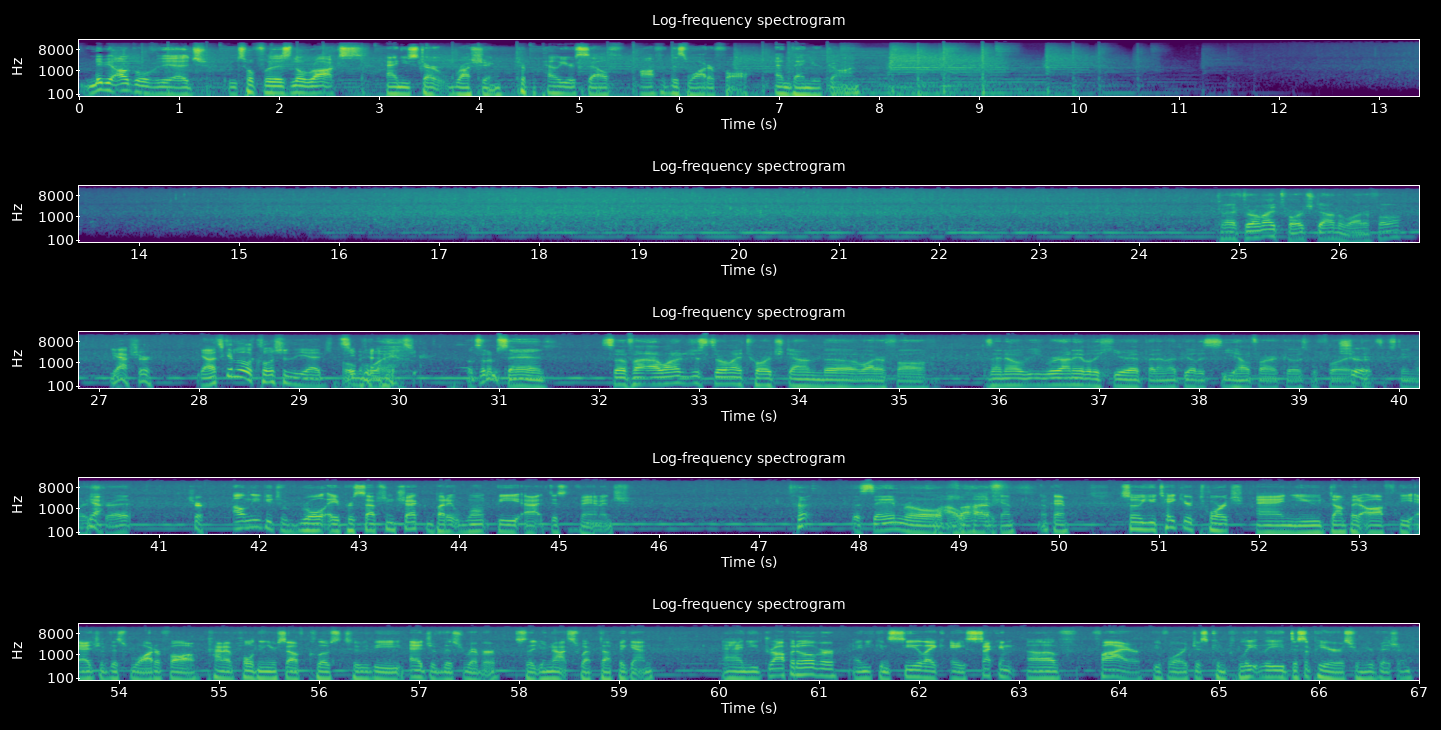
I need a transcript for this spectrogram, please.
Maybe I'll go over the edge and hopefully there's no rocks. And you start rushing to propel yourself off of this waterfall, and then you're gone. I throw my torch down the waterfall? Yeah, sure. Yeah, let's get a little closer to the edge. And Oh, what boy. happens here. That's what I'm saying. So if I, I wanted to just throw my torch down the waterfall, because I know we were unable to hear it, but I might be able to see how far it goes before Sure. it gets extinguished, Yeah. right? Sure. I'll need you to roll a perception check, but it won't be at disadvantage. The same roll. I'll try it five. again. Okay. So you take your torch and you dump it off the edge of this waterfall, kind of holding yourself close to the edge of this river so that you're not swept up again. And you drop it over, and you can see like a second of fire before it just completely disappears from your vision.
